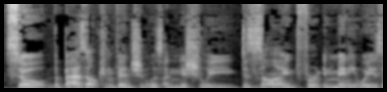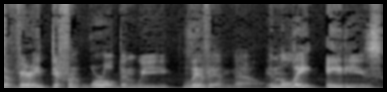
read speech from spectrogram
So the Basel Convention was initially designed for, in many ways, a very different world than we live in now. In the late 80s,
